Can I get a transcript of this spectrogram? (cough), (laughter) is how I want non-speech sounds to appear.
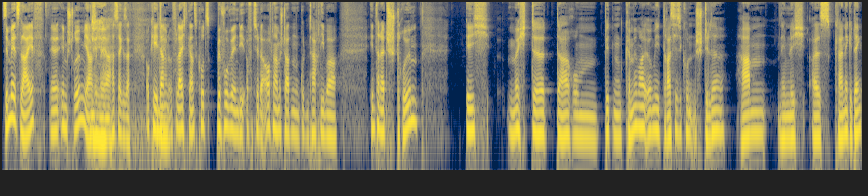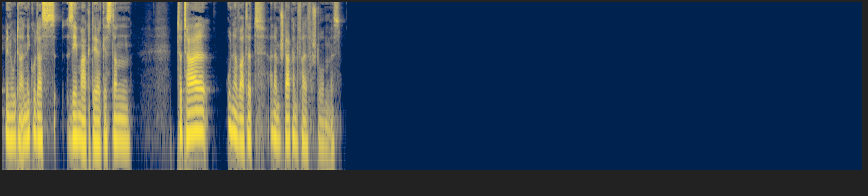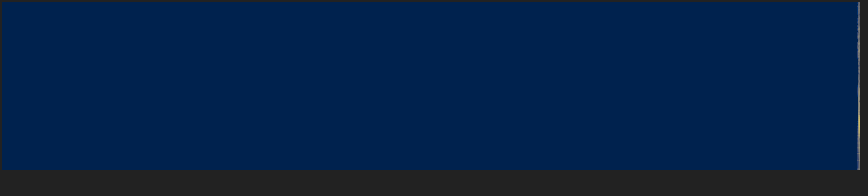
Sind wir jetzt live äh, im Strömen? Ja, sind Ja, wir ja. hast ja gesagt. Okay, dann Ja. vielleicht ganz kurz, bevor wir in die offizielle Aufnahme starten. Guten Tag, lieber Internetström. Ich möchte darum bitten, können wir mal irgendwie 30 Sekunden Stille haben, nämlich als kleine Gedenkminute an Nikolas Seemark, der gestern total unerwartet an einem Schlaganfall verstorben ist.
